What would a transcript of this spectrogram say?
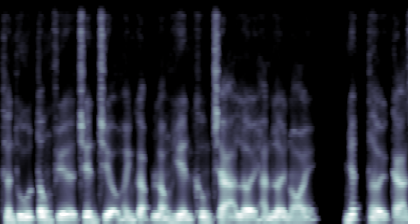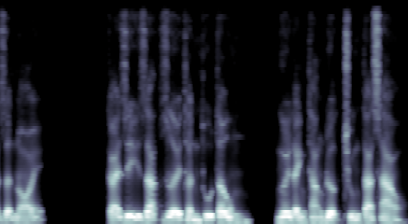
Thần thú tông phía trên triệu hành gặp Long Hiên không trả lời hắn lời nói, nhất thời cả giận nói. Cái gì rác rưởi thần thú tông, ngươi đánh thắng được chúng ta sao?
